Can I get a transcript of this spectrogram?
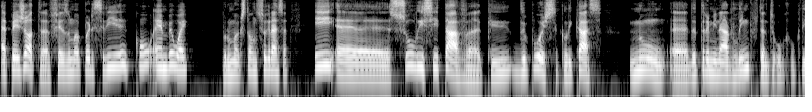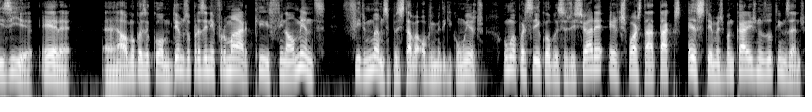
a PJ fez uma parceria com a MBWay por uma questão de segurança e eh, solicitava que depois se clicasse num eh, determinado link, portanto, o, o que dizia era eh, alguma coisa como temos o prazer em informar que finalmente firmamos, e depois estava obviamente aqui com erros, uma parceria com a Polícia Judiciária em resposta a ataques a sistemas bancários nos últimos anos.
